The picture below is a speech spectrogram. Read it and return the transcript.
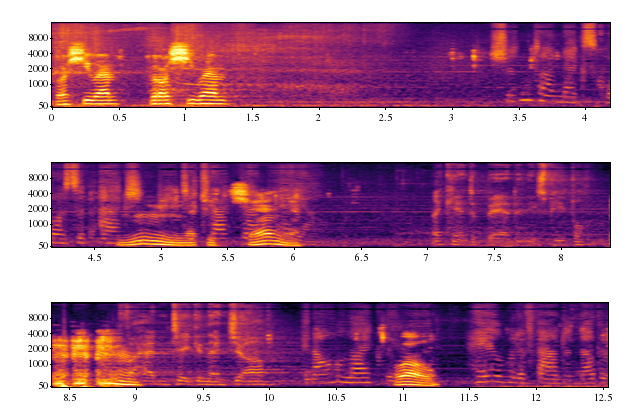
Prosiłem, prosiłem. Mm, to jakie cienie. Hale? I can't abandon these people. if I hadn't taken that job, In all likelihood, Wow. Hale would have found another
